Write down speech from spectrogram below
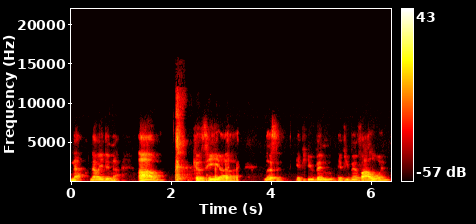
No, no, he did not. Um, because he uh, listen, if you've been if you've been following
